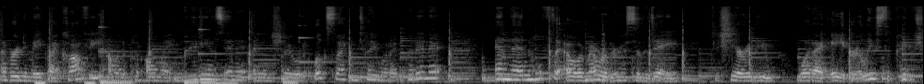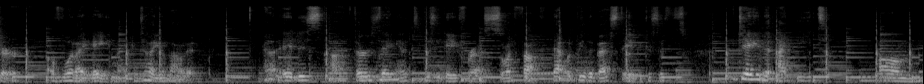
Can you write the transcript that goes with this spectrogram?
I've already made my coffee. I'm going to put all my ingredients in it and then show you what it looks like and tell you what I put in it. And then hopefully I'll remember the rest of the day to share with you what I ate, or at least a picture of what I ate, and I can tell you about it. Uh, it is uh, Thursday and it's a busy day for us, so I thought that would be the best day because it's the day that I eat um,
